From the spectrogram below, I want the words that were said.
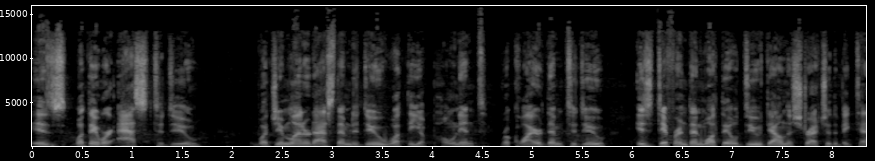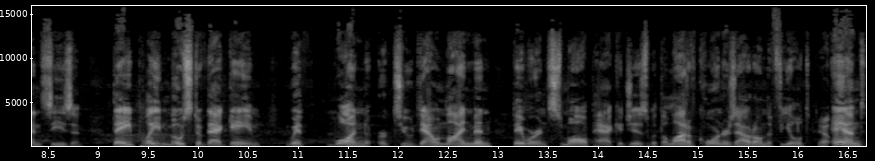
is what they were asked to do, what Jim Leonhard asked them to do, what the opponent required them to do is different than what they'll do down the stretch of the Big 10 season. They played most of that game with one or two down linemen. They were in small packages with a lot of corners out on the field, Yep. and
